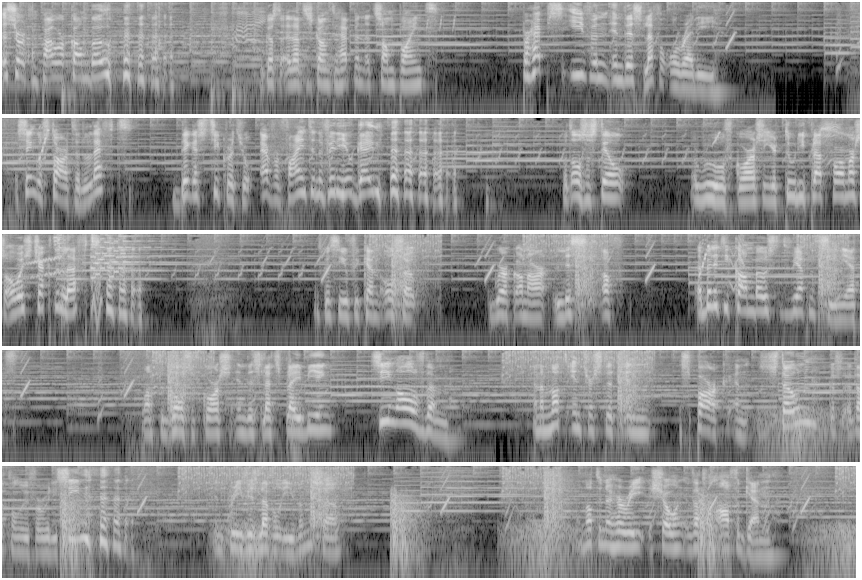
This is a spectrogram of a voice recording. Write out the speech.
a certain power combo. because that is going to happen at some point. Perhaps even in this level already. A single star to the left. Biggest secret you'll ever find in a video game. but also still a rule, of course. In your 2D platformers, always check the left. Let's see if we can also work on our list of ability combos that we haven't seen yet. One of the goals, of course, in this Let's Play being seeing all of them. And I'm not interested in Spark and Stone, because that one we've already seen. in the previous level even, so... Not in a hurry showing that one off again.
